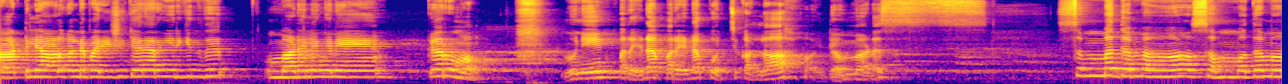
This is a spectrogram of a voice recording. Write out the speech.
നാട്ടിലെ ആളുകളുടെ പരീക്ഷിക്കാൻ ഇറങ്ങിയിരിക്കുന്നത്? ഉമ്മാടയിൽ എങ്ങനെ കയറുമോ മുനെ പറയടാ പറയടാ കൊച്ചു കള്ളാ. എന്റെ അമ്മയുടെ സമ്മതമാ സമ്മതമാ.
